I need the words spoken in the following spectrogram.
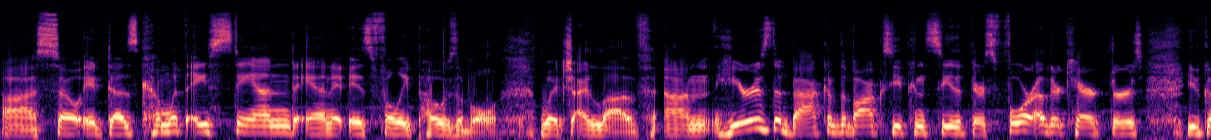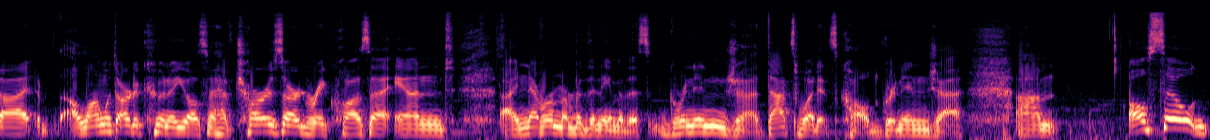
Uh, so it does come with a stand and it is fully posable, which I love. Um, here is the back of the box. You can see that there's four other characters. You've got, along with Articuno, you also have Charizard, Rayquaza, and I never remember the name of this, Greninja. That's what it's called, Greninja. Um, also,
